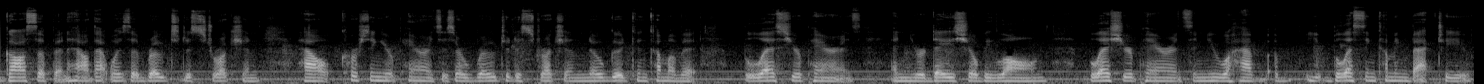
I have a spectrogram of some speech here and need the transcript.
gossip and how that was a road to destruction. How cursing your parents is a road to destruction. No good can come of it. Bless your parents, and your days shall be long. Bless your parents, and you will have a blessing coming back to you.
